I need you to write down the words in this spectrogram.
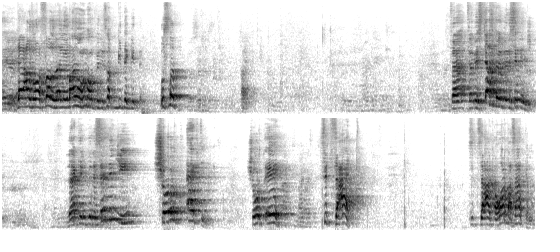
ده اللي عاوز أوصله لأن المعلومه مهمه بالنسبة جدا جدا. وصلت طيب. فبيستخدم ال penicillin G لكن ال penicillin G short acting شورت إيه؟ ست ساعات. ست ساعات أو أربع ساعات كمان.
